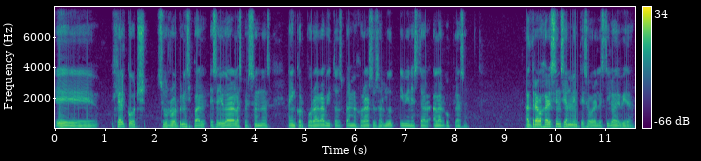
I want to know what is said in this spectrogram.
eh, Health Coach, su rol principal es ayudar a las personas a incorporar hábitos para mejorar su salud y bienestar a largo plazo, al trabajar esencialmente sobre el estilo de vida.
